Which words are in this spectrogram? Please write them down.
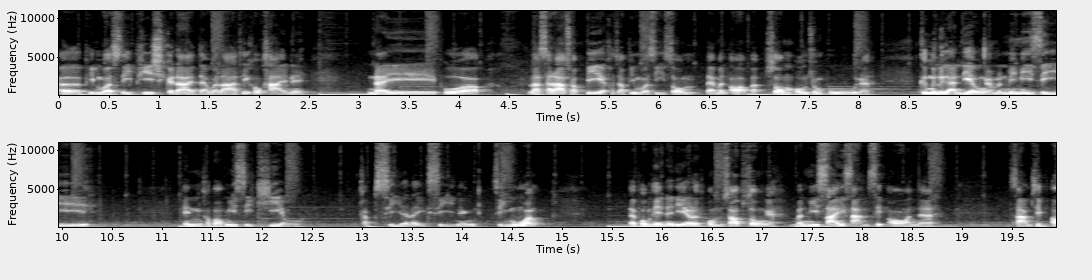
เอ่อพิมพ์ว่าสีพีชก็ได้แต่เวลาที่เขาขายในในพวก Lazada s h o p e e เขาจะพิมพ์ว่าสีส้ม แต่มันออกแบบส้มอมชมพูนะ คือมันเหลืออันเดียวไงมันไม่มีสี เห็นเขาบอกมีสีเขียว กับสีอะไรอีกสีหนึ่งสีม่วง แต่ผมเห็นในนี้ผมชอบทรงไงมันมีไซส์30 ออนนะ 30 อ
